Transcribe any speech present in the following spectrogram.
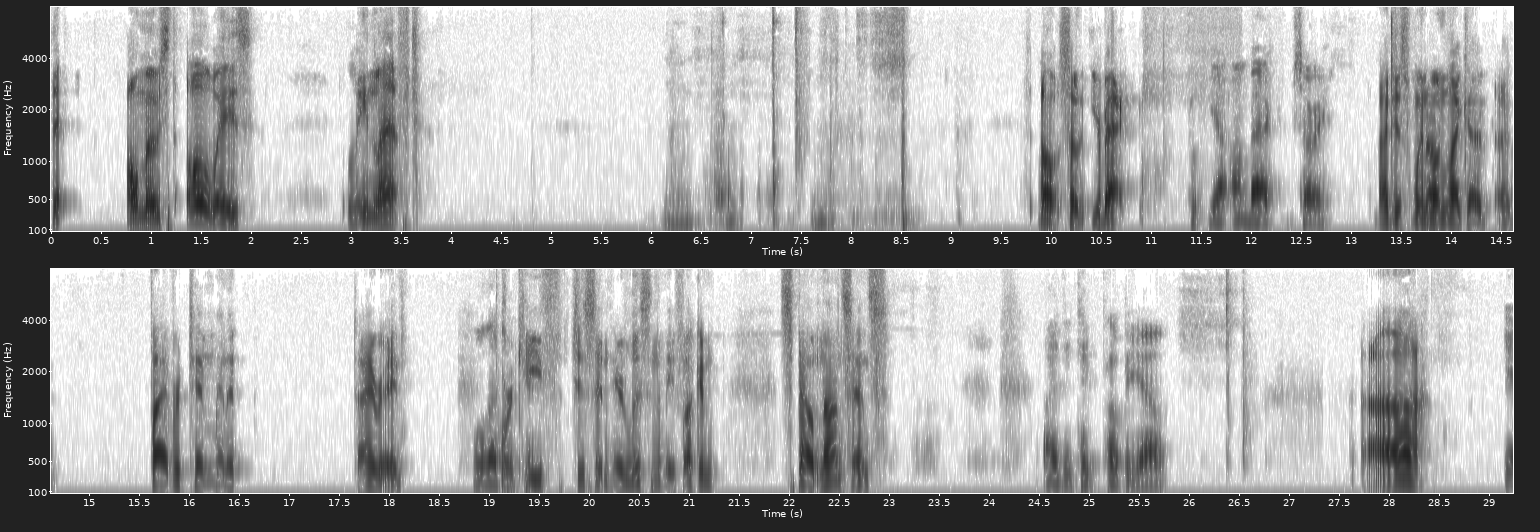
that almost always lean left. Oh, so you're back. Yeah, I'm back. Sorry. I just went on like a, a five or ten minute tirade. Well, that's Poor okay. Keith, just sitting here listening to me fucking spout nonsense. I had to take puppy out. Ah, Yeah,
